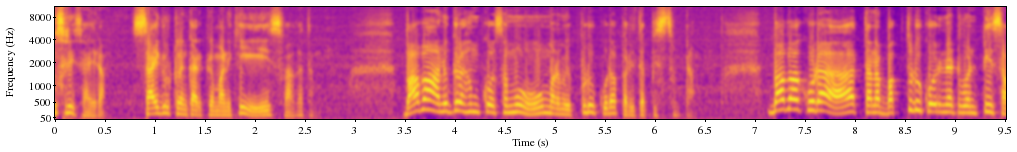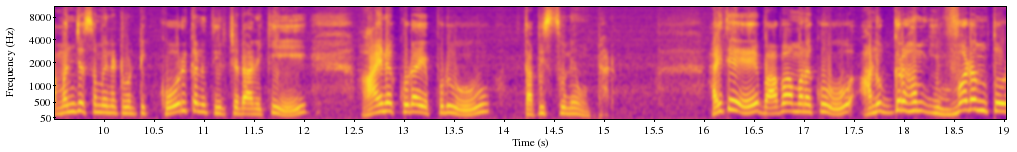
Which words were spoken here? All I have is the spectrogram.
శ్రీ సాయిరామ్. సాయి గురుకులం కార్యక్రమానికి స్వాగతం. బాబా అనుగ్రహం కోసము మనం ఎప్పుడూ కూడా పరితపిస్తుంటాం. బాబా కూడా తన భక్తుడు కోరినటువంటి సమంజసమైనటువంటి కోరికను తీర్చడానికి ఆయన కూడా ఎప్పుడూ తపిస్తూనే ఉంటాడు. అయితే బాబా మనకు అనుగ్రహం ఇవ్వడంతో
